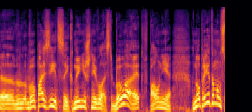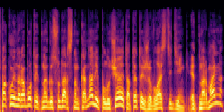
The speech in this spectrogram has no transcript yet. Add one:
э, в оппозиции к нынешней власти. Бывает, вполне. Но при этом он спокойно работает на государственном канале и получает от этой же власти деньги. Это нормально?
